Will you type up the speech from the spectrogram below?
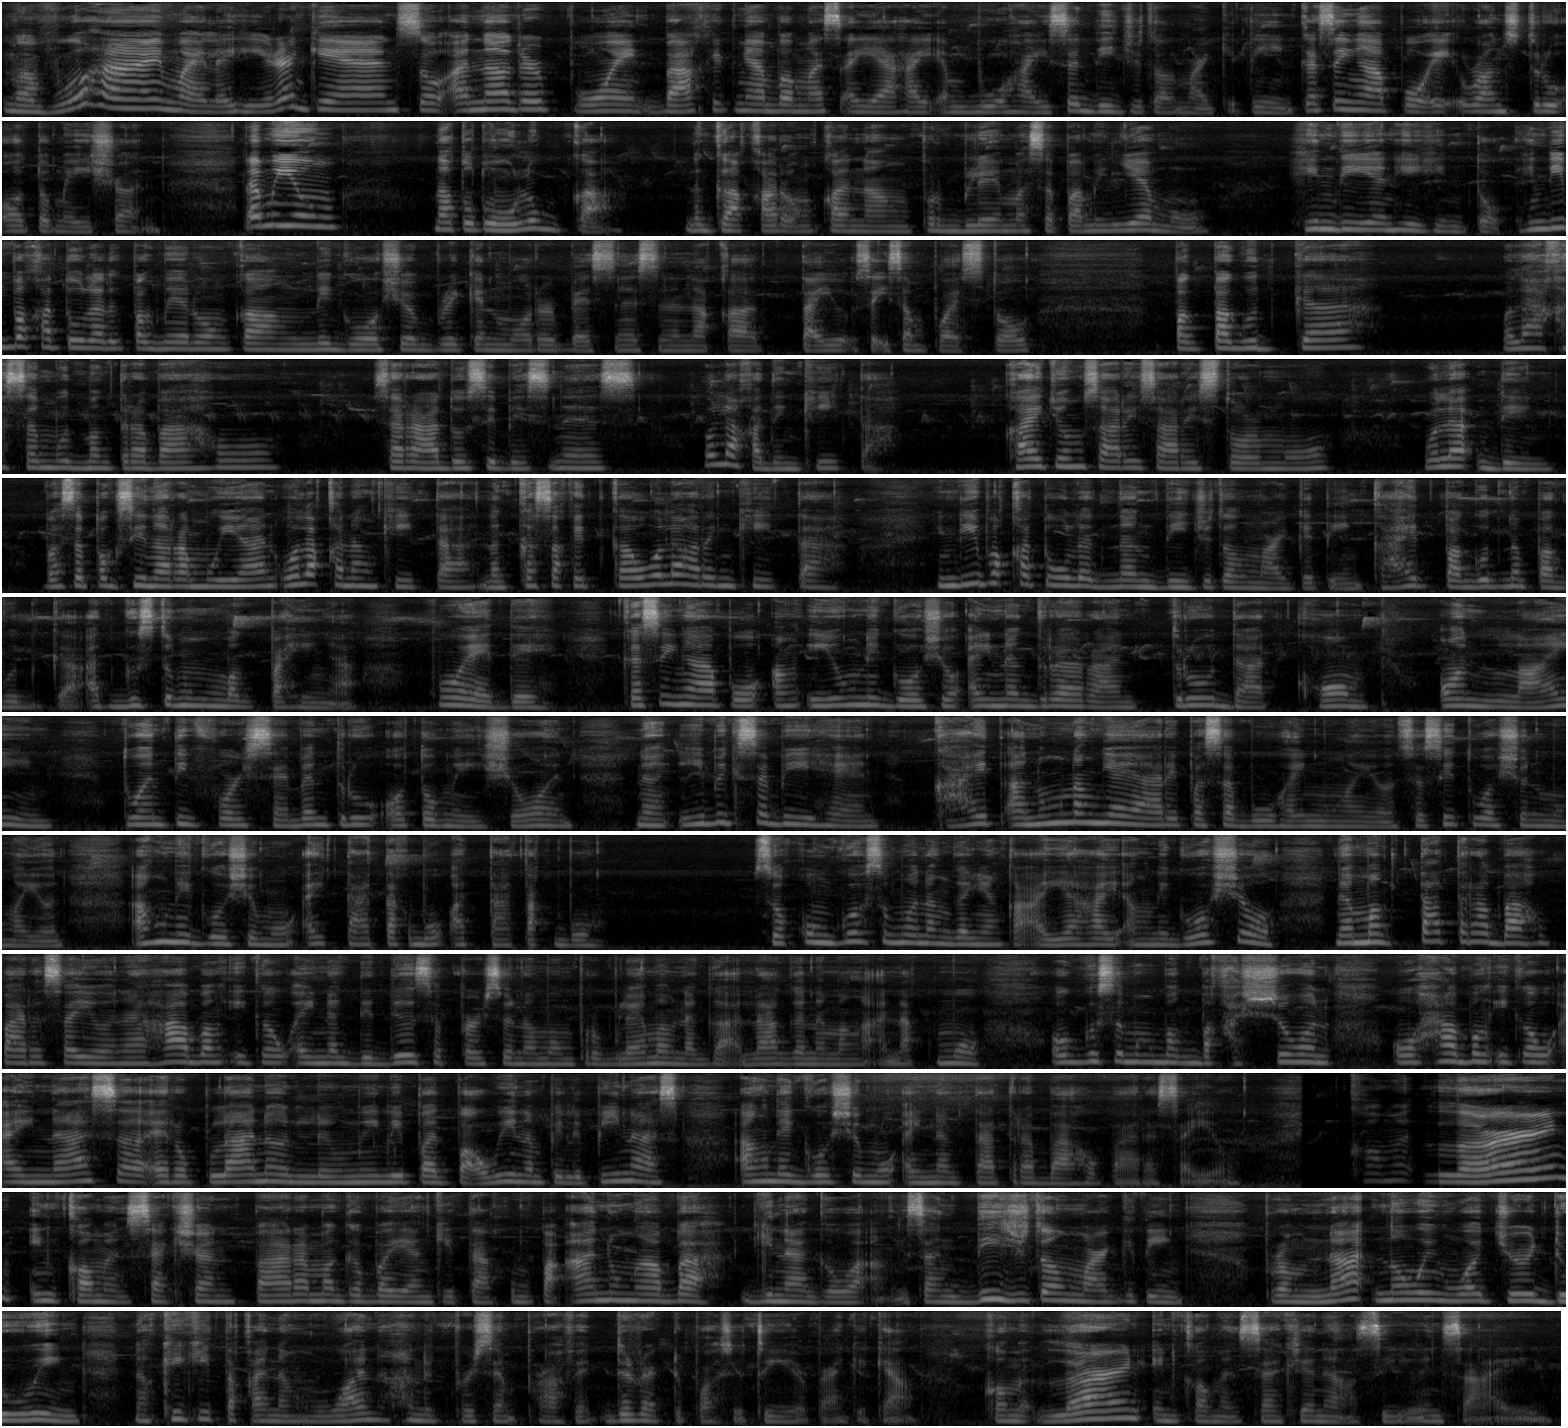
Mabuhay! Myla here again. So, another point, bakit nga ba mas ayahay ang buhay sa digital marketing? Kasi nga po, it runs through automation. Alam mo yung natutulog ka, nagkakaroon ka ng problema sa pamilya mo, hindi yan hihinto. Hindi ba katulad pag meron kang negosyo, brick and mortar business na nakatayo sa isang pwesto, pag pagod ka, wala ka sa mood magtrabaho, sarado si business, wala ka din kita. Kahit yung sari-sari store mo, wala din. Basta pag sinara mo yan, wala ka nang kita. Nagkasakit ka, wala rin kita. Hindi ba katulad ng digital marketing, kahit pagod na pagod ka at gusto mong magpahinga, pwede. Kasi nga po, ang iyong negosyo ay nagra-run through .com, online, 24-7 through automation. Nang ibig sabihin, kahit anong nangyayari pa sa buhay mo ngayon, sa sitwasyon mo ngayon, ang negosyo mo ay tatakbo at tatakbo. So kung gusto mo ng ganyang kaayahay ang negosyo na magtatrabaho para sa iyo na habang ikaw ay nagde-deal sa personal mong problema, nag-aalaga ng mga anak mo, o gusto mong magbakasyon, o habang ikaw ay nasa eroplano lumilipad pa uwi ng Pilipinas, ang negosyo mo ay nagtatrabaho para sa iyo. Comment, learn in comment section para magabayan kita kung paano nga ba ginagawa ang isang digital marketing from not knowing what you're doing, nakikita ka ng 100% profit direct deposit to your bank account. Comment, learn in comment section I'll see you inside.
